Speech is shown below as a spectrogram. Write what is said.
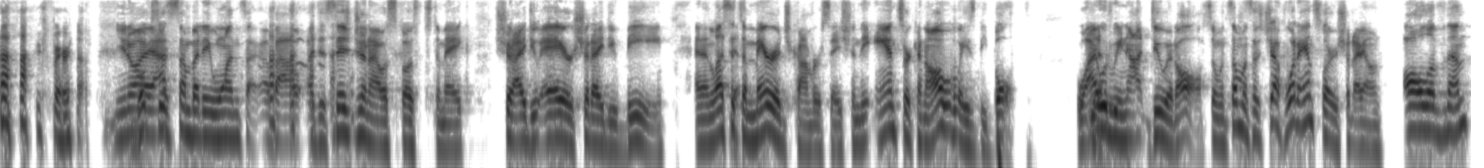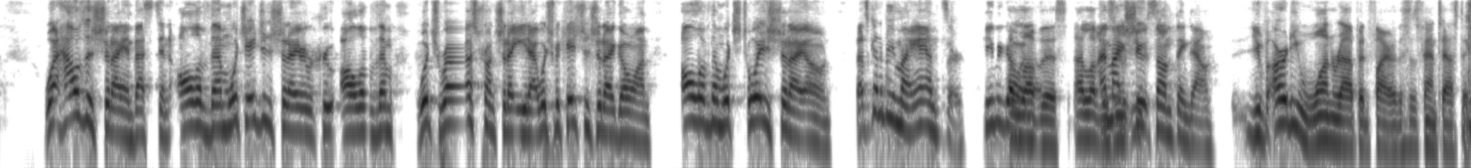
fair enough. You know, Books I asked somebody once about a decision I was supposed to make. Should I do A or should I do B? And unless it's a marriage conversation, the answer can always be both. Why yes. would we not do it all? So when someone says, Jeff, what ancillary should I own? All of them. What houses should I invest in? All of them. Which agents should I recruit? All of them. Which restaurant should I eat at? Which vacation should I go on? All of them. Which toys should I own? That's going to be my answer. Keep it going. I love this. I love this. I might shoot something down. You've already won rapid fire. This is fantastic.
